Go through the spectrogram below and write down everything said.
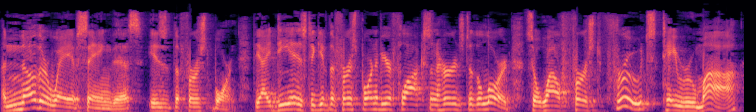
Another way of saying this is the firstborn. The idea is to give the firstborn of your flocks and herds to the Lord. So while first fruits, teruma,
